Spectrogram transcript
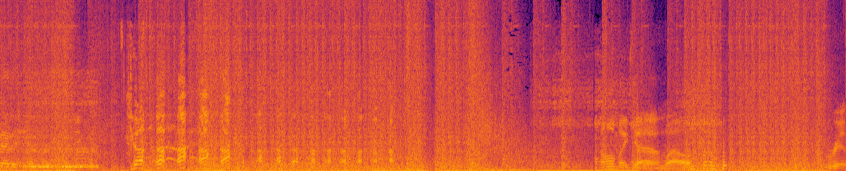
Oh my god, wow. Rip.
